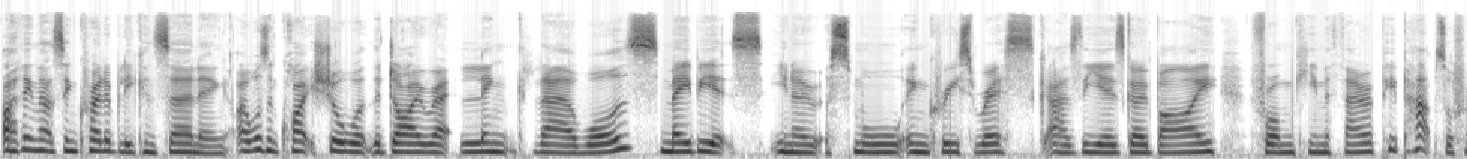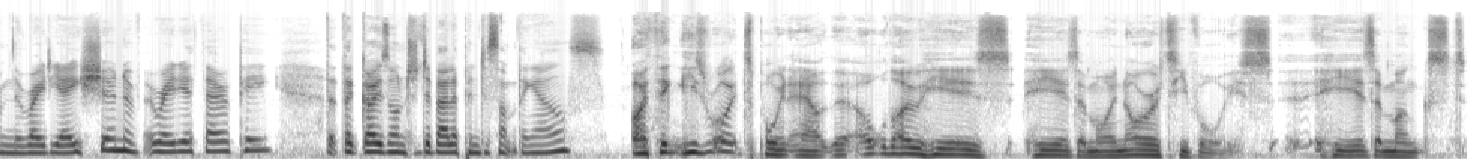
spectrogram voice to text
I think that's incredibly concerning. I wasn't quite sure what the direct link there was. Maybe it's, you know, a small increased risk as the years go by from chemotherapy, perhaps, or from the radiation of radiotherapy that, that goes on to develop into something else. I think he's right to point out that although he is he is a minority voice, he is amongst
